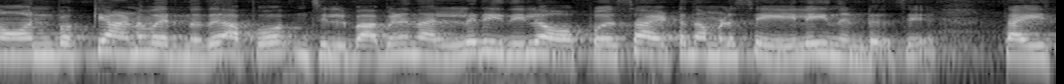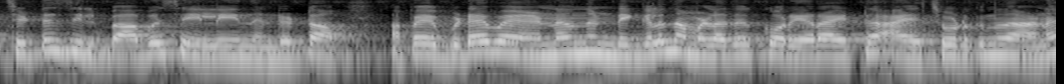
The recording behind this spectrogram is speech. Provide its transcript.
നോൺബൊക്കെയാണ് വരുന്നത്. അപ്പോൾ ജിൽബാബിന് നല്ല രീതിയിൽ ഓഫേഴ്സായിട്ട് നമ്മൾ സെയിൽ ചെയ്യുന്നുണ്ട്. തയ്ച്ചിട്ട് ജിൽബാബ് സെയിൽ ചെയ്യുന്നുണ്ട് കേട്ടോ അപ്പോൾ എവിടെ വേണമെന്നുണ്ടെങ്കിൽ നമ്മളത് കൊറിയറായിട്ട് അയച്ചു കൊടുക്കുന്നതാണ്.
